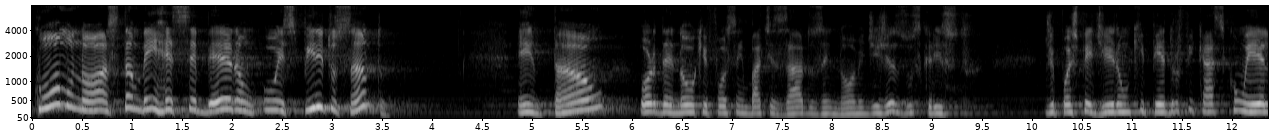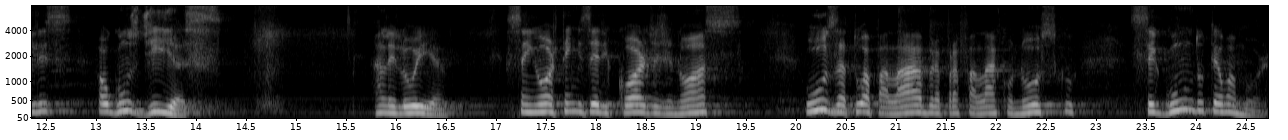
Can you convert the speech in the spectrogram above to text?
como nós, também receberam o Espírito Santo. Então ordenou que fossem batizados em nome de Jesus Cristo. Depois pediram que Pedro ficasse com eles alguns dias. Aleluia. Senhor, tem misericórdia de nós. Usa a tua palavra para falar conosco, segundo o teu amor.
